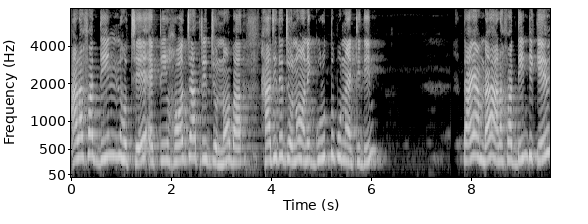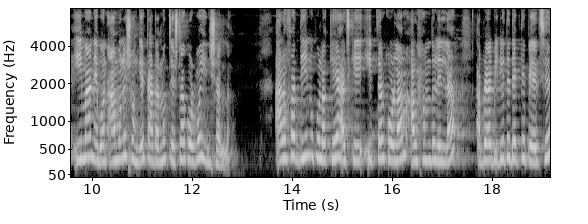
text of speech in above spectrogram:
আরাফার দিন হচ্ছে একটি হজ যাত্রীর জন্য বা হাজিদের জন্য অনেক গুরুত্বপূর্ণ একটি দিন। তাই আমরা আরাফার দিনটিকে ইমান এবং আমলের সঙ্গে কাটানোর চেষ্টা করব ইনশাল্লাহ আরাফার দিন উপলক্ষে আজকে ইফতার করলাম, আলহামদুলিল্লাহ। আপনারা ভিডিওতে দেখতে পেয়েছেন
